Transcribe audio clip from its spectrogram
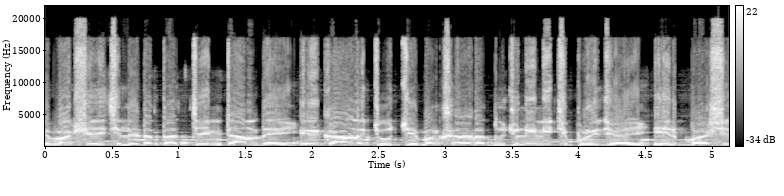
এবং সেই ছেলেটা তার চেন টান দেয়। এর কারণে চুচু এবং সারাটা দুজনেই নিচে পড়ে যায়। এরপর সে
